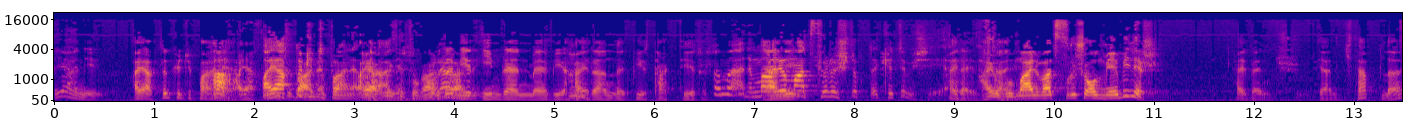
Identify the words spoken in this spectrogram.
Yani ayaklı kütüphane. Ha, ayaklı, Ayaklı kütüphane. kütüphane var. Ayaklı Yani bu kütüphane burada var. bir imrenme, bir hayranlık, bir takdir. Ama hani malumat fürüşlük da kötü bir şey. Yani. Hayır hayır. Hayır bu yani- malumat furuş olmayabilir. Hayır ben şu- yani kitapla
